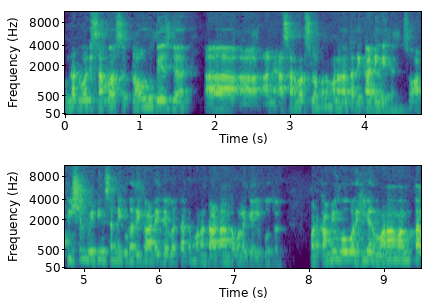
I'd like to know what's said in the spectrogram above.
ఉన్నటువంటి సర్వర్స్ క్లౌడ్ బేస్డ్ ఆ సర్వర్స్ లోపల మనదంతా రికార్డింగ్ అవుతుంది సో అఫీషియల్ మీటింగ్స్ అన్ని కూడా రికార్డ్ అయితే ఏమంటే మన డాటా అంతా వాళ్ళకి వెళ్ళిపోతుంది. బట్ కమింగ్ ఓవర్ హియర్ మనం అంతా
